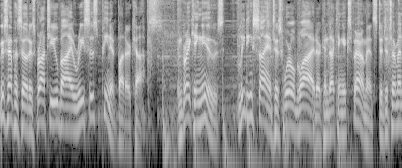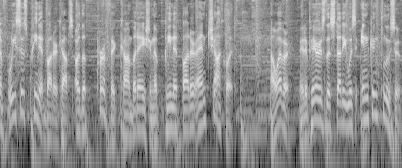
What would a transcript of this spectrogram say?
This episode is brought to you by Reese's Peanut Butter Cups. In breaking news, Leading scientists worldwide are conducting experiments to determine if Reese's peanut butter cups are the perfect combination of peanut butter and chocolate. However, it appears the study was inconclusive,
